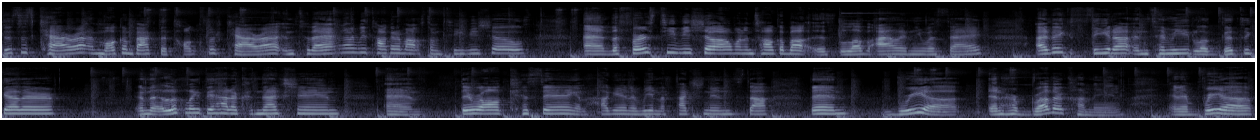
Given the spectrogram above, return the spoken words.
this is Cara, and welcome back to Talks with Cara. And today I'm going to be talking about some TV shows. And the first TV show I want to talk about is Love Island USA. I think Zeta and Timmy look good together, and it looked like they had a connection, and they were all kissing and hugging and being affectionate and stuff. Then Bria and her brother come in, and then Bria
